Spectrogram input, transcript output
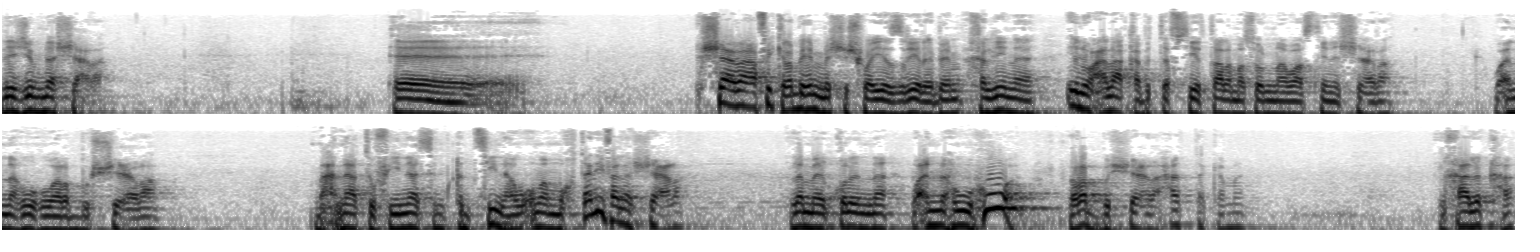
ليش جبنا الشعرة آه الشعر على فكرة بهمش شوية صغيرة خلينا له علاقة بالتفسير طالما صرنا واصلين الشعرة وأنه هو رب الشعرى معناته في ناس مقدسينها وأمم مختلفة للشعرى لما يقول لنا وأنه هو رب الشعرى حتى كمان. خالقها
